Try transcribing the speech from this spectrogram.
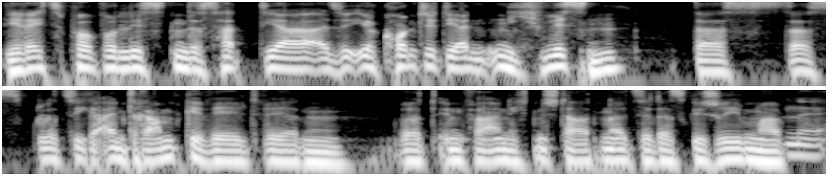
Die Rechtspopulisten, das hat ja, also ihr konntet ja nicht wissen, dass, dass plötzlich ein Trump gewählt werden wird in den Vereinigten Staaten, als ihr das geschrieben habt. Nee.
